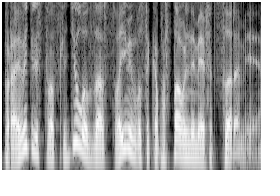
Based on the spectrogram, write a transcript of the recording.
правительство следило за своими высокопоставленными офицерами.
